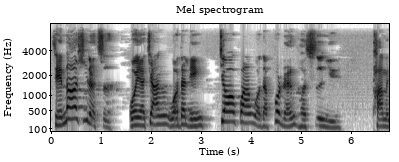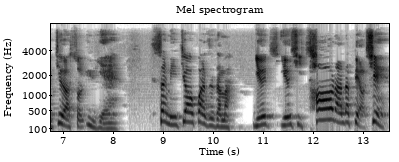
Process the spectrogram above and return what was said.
在那些日子，我要将我的灵浇灌我的仆人和侍女，他们就要说预言。圣灵浇灌是什么？有有些超然的表现，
